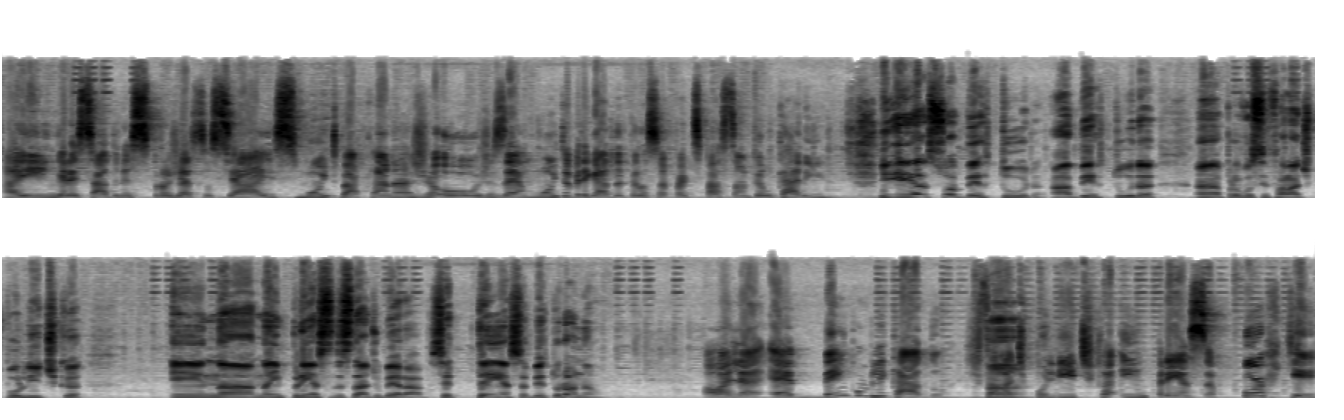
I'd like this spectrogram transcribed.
aí ingressado nesses projetos sociais. Muito bacana. Jo- José, muito obrigada pela sua participação e pelo carinho. E, a sua abertura? A abertura para você falar de política na, na imprensa da cidade de Uberaba. Você tem essa abertura ou não? Olha, é bem complicado de falar Ah. de política e imprensa. Por quê?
